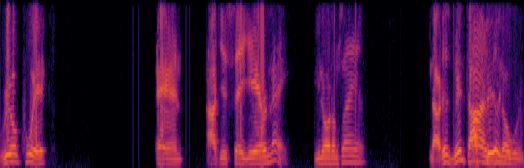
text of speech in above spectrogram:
real quick and I just say yeah or nay. You know what I'm saying? Now there's been times you know where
